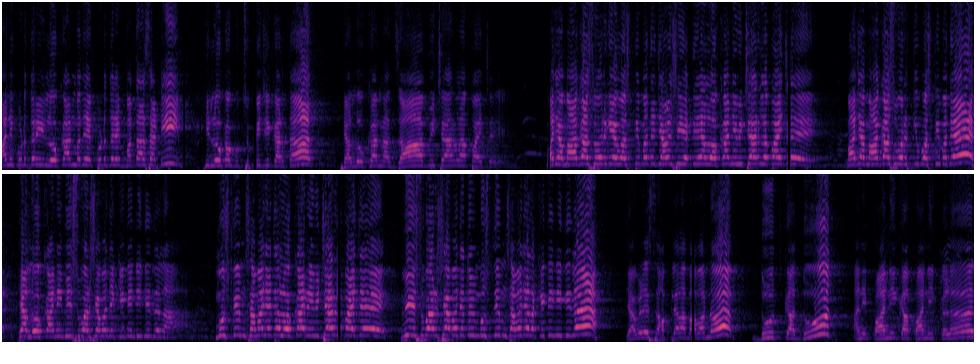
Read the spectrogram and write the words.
आणि कुठेतरी लोकांमध्ये कुठेतरी मतासाठी ही लोक चुकीची करतात या लोकांना जाब विचारला पाहिजे. माझ्या मागासवर्गीय वस्तीमध्ये ज्यावेळेस येते या लोकांनी विचारलं पाहिजे. माझ्या मागासवर्गीय वस्तीमध्ये या लोकांनी वीस वर्षामध्ये किती निधी दिला? मुस्लिम समाजाच्या लोकांनी विचारलं पाहिजे वीस वर्षामध्ये तुम्ही मुस्लिम समाजाला किती निधी दिला? त्यावेळेस आपल्याला बाबांनो दूध का दूध आणि पाणी का पाणी कळल.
